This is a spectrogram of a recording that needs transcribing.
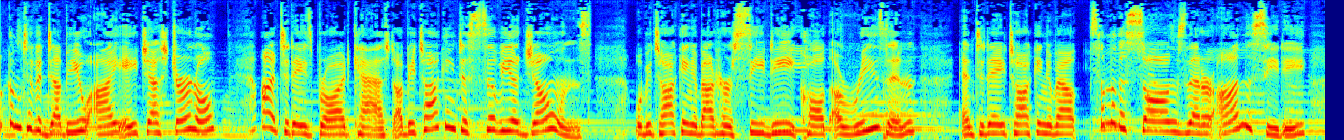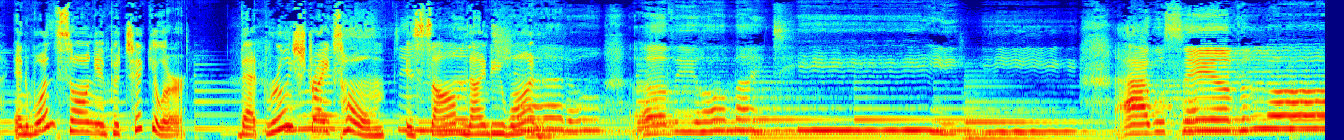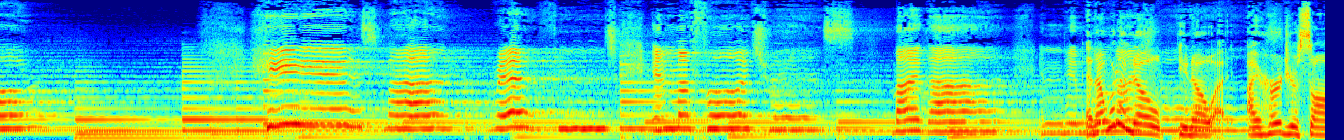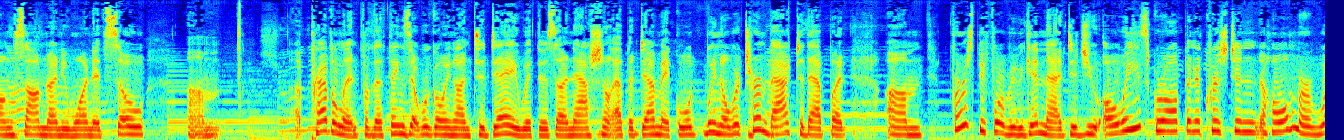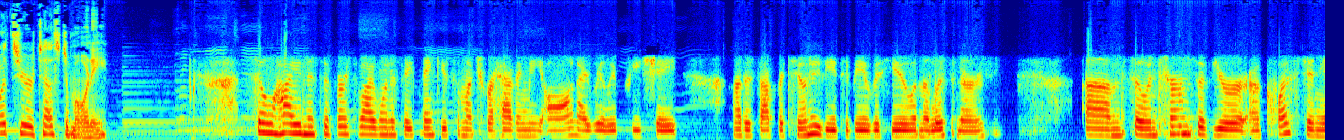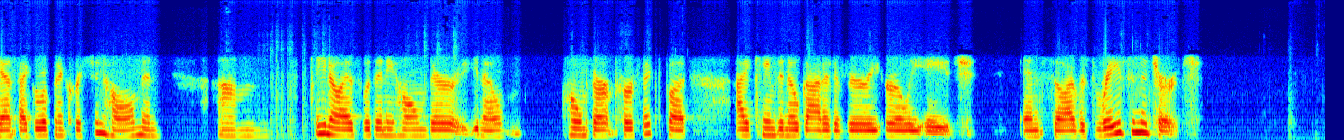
welcome to the WIHS Journal. On today's broadcast, I'll be talking to Sylvia Jones. We'll be talking about her CD called A Reason, and today talking about some of the songs that are on the CD, and one song in particular that really strikes home is Psalm 91. Of the Almighty, I will say of the Lord. Fortress, my God. And I want to know, you know, I, I, heard your song, Psalm 91. It's so um, uh, prevalent for the things that were going on today with this uh, national epidemic. Well, we know we'll turn back to that. But um, first, before we begin that, did you always grow up in a Christian home or what's your testimony? So, hi, Anissa. First of all, I want to say thank you so much for having me on. I really appreciate uh, this opportunity to be with you and the listeners. Um, so, in terms of your uh, question, yes, I grew up in a Christian home, and um, you know, as with any home, there, you know, homes aren't perfect, but I came to know God at a very early age, and so I was raised in the church.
